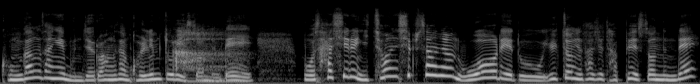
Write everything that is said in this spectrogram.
건강상의 문제로 항상 걸림돌이 있었는데 뭐 사실은 2014년 5월에도 일정이 사실 잡혀 있었는데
